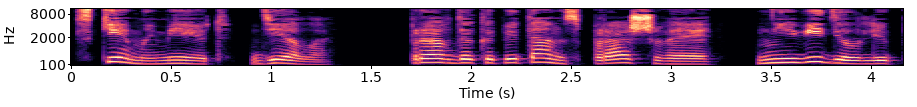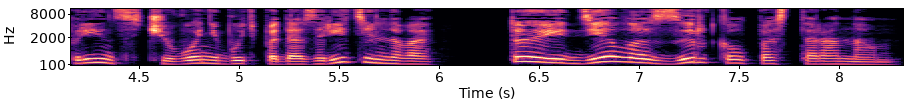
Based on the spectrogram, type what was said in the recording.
с кем имеют дело. Правда, капитан, спрашивая, не видел ли принц чего-нибудь подозрительного, то и дело зыркал по сторонам.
